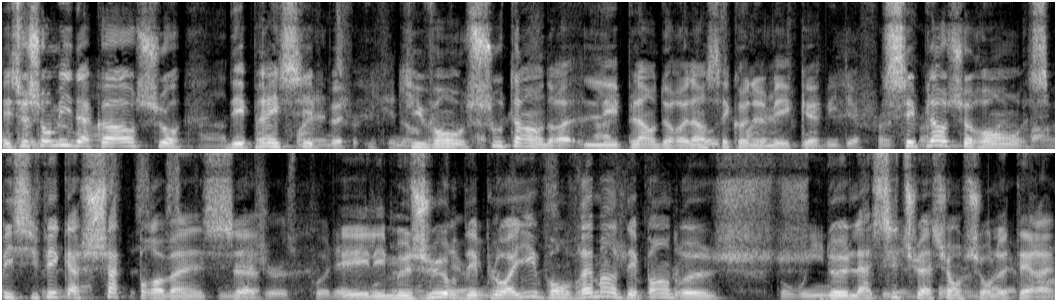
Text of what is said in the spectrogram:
et se sont mis d'accord sur des principes qui vont sous-tendre les plans de relance économique. Ces plans seront spécifiques à chaque province et les mesures déployées vont vraiment dépendre de la situation sur le terrain.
